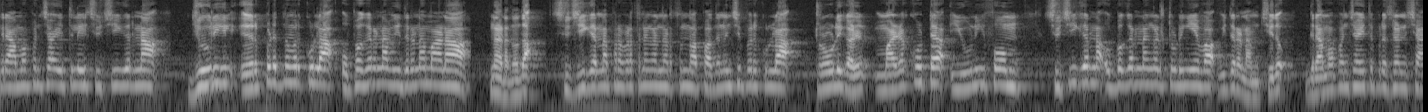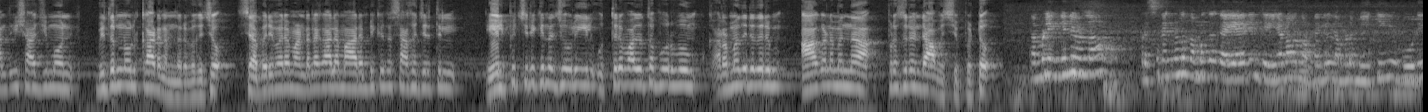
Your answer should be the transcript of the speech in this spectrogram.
ഗ്രാമപഞ്ചായത്തിലെ ശുചീകരണ ജോലിയിൽ ഏർപ്പെടുന്നവർക്കുള്ള ഉപകരണ വിതരണമാണ് നടന്നത്. ശുചീകരണ പ്രവർത്തനങ്ങൾ നടത്തുന്ന പതിനഞ്ച് പേർക്കുള്ള ട്രോളികൾ മഴക്കോട്ട് യൂണിഫോം ശുചീകരണ ഉപകരണങ്ങൾ തുടങ്ങിയവ വിതരണം ചെയ്തു. ഗ്രാമപഞ്ചായത്ത് പ്രസിഡന്റ് ശാന്തി ഷാജിമോൻ വിതരണോദ്ഘാടനം നിർവഹിച്ചു. ശബരിമല മണ്ഡലകാലം ആരംഭിക്കുന്ന സാഹചര്യത്തിൽ ഏൽപ്പിച്ചിരിക്കുന്ന ജോലിയിൽ ഉത്തരവാദിത്തപൂർവവും കർമ്മനിരതരും ആകണമെന്ന് പ്രസിഡന്റ് ആവശ്യപ്പെട്ടു. നമ്മൾ ഇങ്ങനെയുള്ള പ്രശ്നങ്ങൾ നമുക്ക് കൈകാര്യം ചെയ്യണമെന്നുണ്ടെങ്കിൽ നമ്മൾ മീറ്റിംഗ് കൂടി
